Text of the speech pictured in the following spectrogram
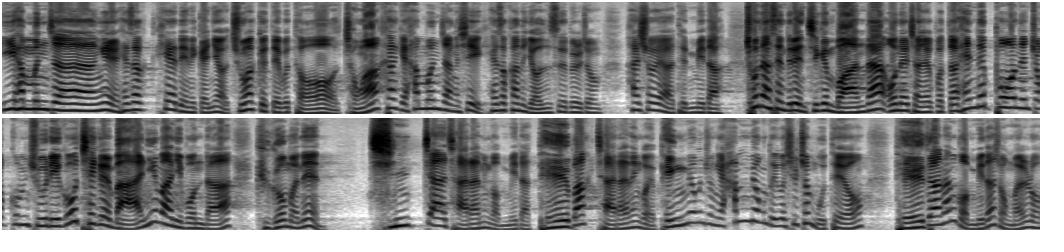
이 한 문장을 해석해야 되니까요. 중학교 때부터 정확하게 한 문장씩 해석하는 연습을 좀 하셔야 됩니다. 초등학생들은 지금 뭐 한다? 오늘 저녁부터 핸드폰은 조금 줄이고 책을 많이 많이 본다. 그거면은 진짜 잘하는 겁니다. 대박 잘하는 거예요. 100명 중에 한 명도 이거 실천 못 해요. 대단한 겁니다, 정말로.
